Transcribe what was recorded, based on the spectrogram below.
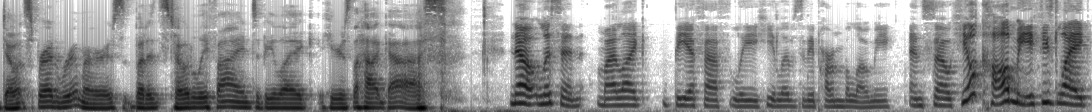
don't spread rumors, but it's totally fine to be like, here's the hot goss. No, listen, my like BFF Lee, he lives in the apartment below me. And so he'll call me if he's like,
